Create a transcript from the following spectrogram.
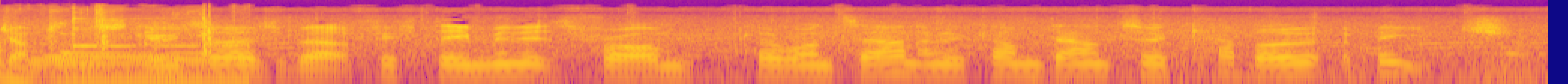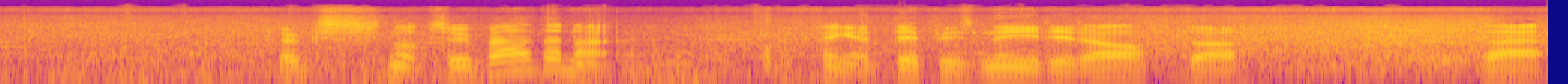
Jumped on the scooter, it's about 15 minutes from Coron town and we've come down to Cabo Beach. Looks not too bad, doesn't it? I think a dip is needed after that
